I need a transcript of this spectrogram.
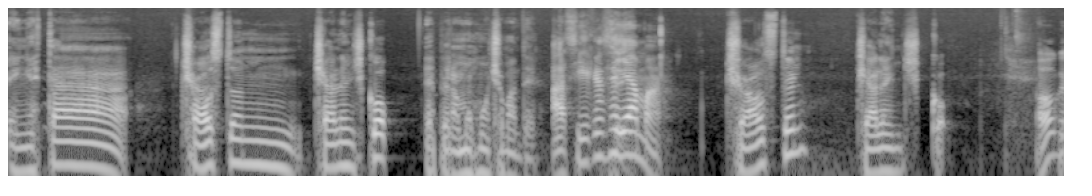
en esta Charleston Challenge Cup esperamos mucho más de él. Así es que se llama. Charleston Challenge Cup. Ok.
